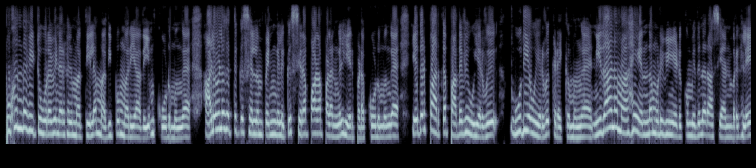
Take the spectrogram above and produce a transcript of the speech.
புகுந்த வீட்டு உறவினர்கள் மத்தியில மதிப்பும் மரியாதையும் கூடுமுங்க. அலுவலகத்துக்கு செல்லும் பெண்களுக்கு சிறப்பான பலன்கள் ஏற்படக்கூடுமுங்க. எதிர்பார்த்த பதவி உயர்வு ஊதிய உயர்வு கிடைக்குமுங்க. நிதானமாக எந்த முடிவையும் எடுக்கும் மிதுனராசி அன்பர்களே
